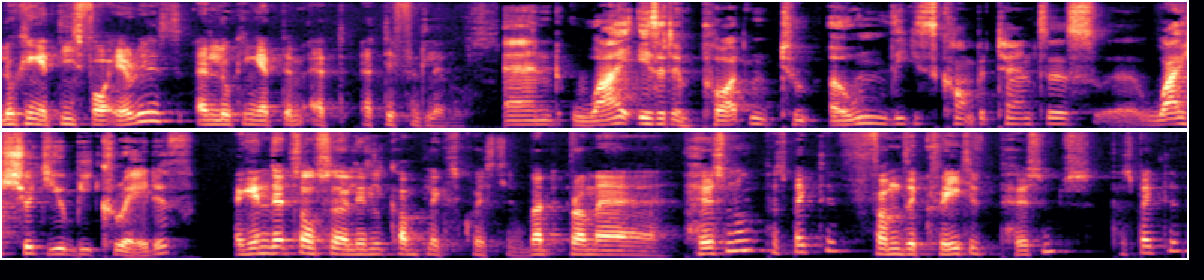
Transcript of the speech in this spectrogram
looking at these four areas and looking at them at, at different levels. And why is it important to own these competences? Uh, why should you be creative? Again, that's also a little complex question, but from a personal perspective, from the creative person's perspective,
